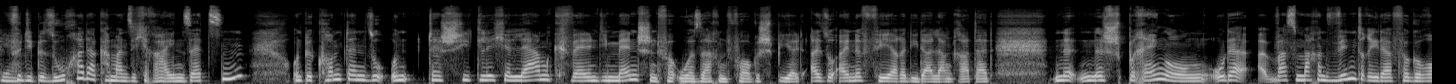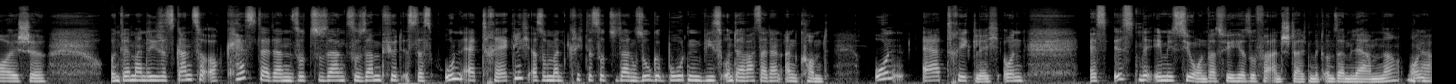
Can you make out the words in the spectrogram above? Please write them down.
Ja. Für die Besucher, da kann man sich reinsetzen und bekommt dann so unterschiedliche Lärmquellen, die Menschen verursachen, vorgespielt. Also eine Fähre, die da lang rattert, eine, eine Sprengung oder was machen Windräder für Geräusche. Und wenn man dieses ganze Orchester dann sozusagen zusammenführt, ist das unerträglich. Also man kriegt es sozusagen so geboten, wie es unter Wasser dann ankommt. Unerträglich. Und es ist eine Emission, was wir hier so veranstalten mit unserem Lärm. Ne? Und ja.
